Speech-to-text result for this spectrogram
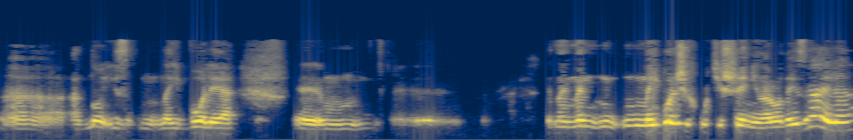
э, одно из наиболее эм, э, наибольших утешений народа Израиля,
